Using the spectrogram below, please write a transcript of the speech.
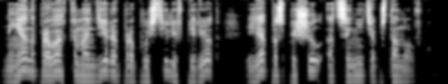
Меня на правах командира пропустили вперед, и я поспешил оценить обстановку.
